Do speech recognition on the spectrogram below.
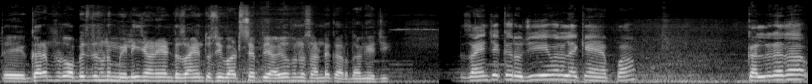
ਤੇ ਗਰਮ ਤੁਹਾਨੂੰ ਆਬਵੀਅਸਲੀ ਤੁਹਾਨੂੰ ਮਿਲ ਹੀ ਜਾਣੇ ਆ ਡਿਜ਼ਾਈਨ ਤੁਸੀਂ WhatsApp ਤੇ ਆਇਓ ਤੁਹਾਨੂੰ ਸੈਂਡ ਕਰ ਦਾਂਗੇ ਜੀ। ਡਿਜ਼ਾਈਨ ਚੈੱਕ ਕਰੋ ਜੀ, ਇਹ ਵਾਲਾ ਲੈ ਕੇ ਆਏ ਆਪਾਂ। ਕਲਰ ਇਹਦਾ,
